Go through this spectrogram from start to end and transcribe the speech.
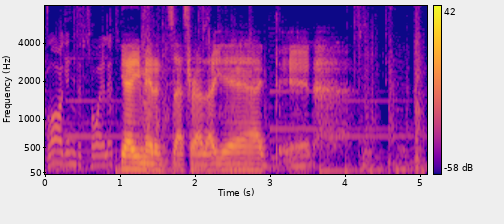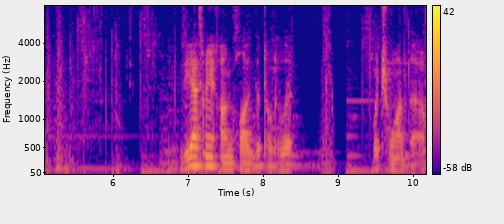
Clogging the toilet. Yeah, you made a disaster out of that. Yeah, I did. Did he ask me to unclog the toilet? Which one, though?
